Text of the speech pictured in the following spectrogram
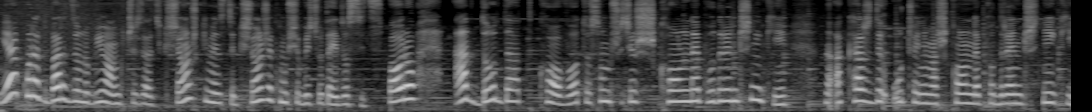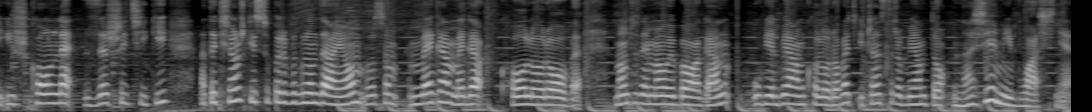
Ja akurat bardzo lubiłam czytać książki, więc tych książek musi być tutaj dosyć sporo, a dodatkowo to są przecież szkolne podręczniki. No a każdy uczeń ma szkolne podręczniki i szkolne zeszyciki, a te książki super wyglądają, bo są mega, mega kolorowe. Mam tutaj mały bałagan, uwielbiałam kolorować i często robiłam to na ziemi właśnie.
